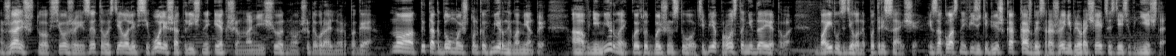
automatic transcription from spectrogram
Жаль, что все же из этого сделали всего лишь отличный экшен, а не еще одну шедевральную РПГ. Но ты так думаешь только в мирные моменты, а в немирной, кое-кто большинство, тебе просто не до этого. Бои тут сделаны потрясающе. Из-за классной физики движка каждое сражение превращается здесь в нечто.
